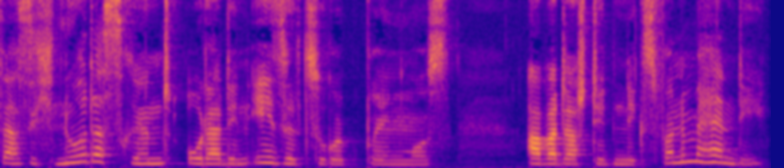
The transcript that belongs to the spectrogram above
dass ich nur das Rind oder den Esel zurückbringen muss. Aber da steht nichts von dem Handy.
